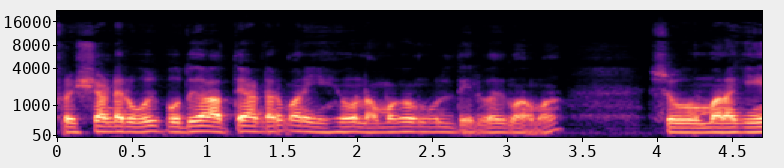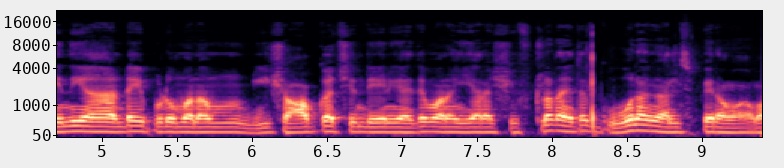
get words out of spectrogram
ఫ్రెష్ అంటే రోజు పొద్దుగా అత్తే అంటారు. మరి ఏమో నమ్మకం కూడా తెలియదు మామ. సో మనకి ఏంది అంటే ఇప్పుడు మనం ఈ షాప్కి వచ్చింది దేనికి అయితే మనం ఇలా షిఫ్ట్లో అయితే ఘోరంగా అలసిపోయినాం మామ.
